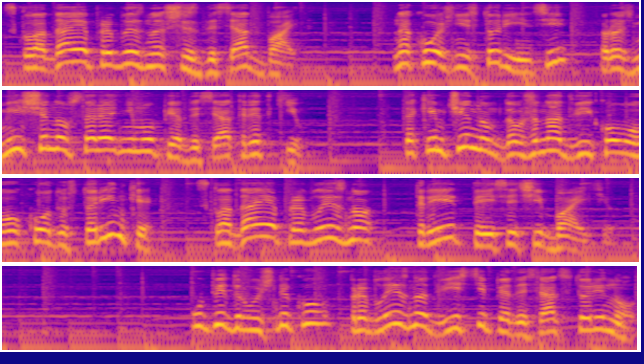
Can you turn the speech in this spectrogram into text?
складає приблизно 60 байт. На кожній сторінці розміщено в середньому 50 рядків. Таким чином, довжина двійкового коду сторінки складає приблизно 3000 байтів. У підручнику приблизно 250 сторінок.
